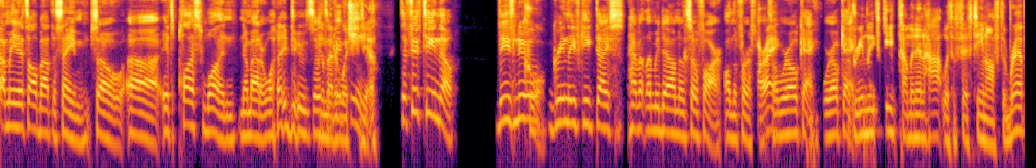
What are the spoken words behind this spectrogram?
I mean, it's all about the same. So, uh, it's plus one no matter what I do. So no it's matter a what you 15. do. It's a 15 though. These new Cool. Greenleaf Geek dice haven't let me down so far on the first All one. So we're okay. We're okay. Greenleaf Geek coming in hot with a 15 off the rip.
